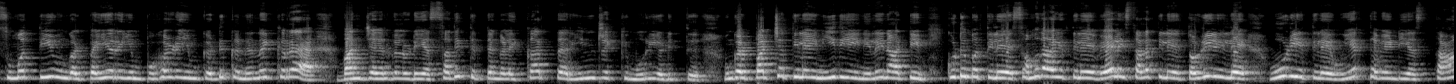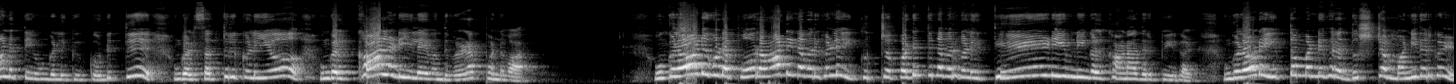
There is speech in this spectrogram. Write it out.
சுமத்தி உங்கள் பெயரையும் புகழையும் கெடுக்க நினைக்கிற வஞ்சகர்களுடைய சதித்திட்டங்களை கர்த்தர் இன்றைக்கு முறியடித்து உங்கள் பட்சத்திலே நீதியை நிலைநாட்டி குடும்பத்திலே சமுதாயத்திலே வேலை ஸ்தலத்திலே தொழிலிலே ஊழியத்திலே உயர்த்த வேண்டிய ஸ்தானத்தை உங்களுக்கு கொடுத்து உங்கள் சத்துருக்களையோ உங்கள் காலடியிலே வந்து விழப்பண்ணுவார் உங்களோடு கூட போராடின குற்றப்படுத்தினவர்களை தேடியும் நீங்கள் காணாதிருப்பீர்கள். உங்களோட யுத்தம் பண்ணுகிற துஷ்ட மனிதர்கள்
